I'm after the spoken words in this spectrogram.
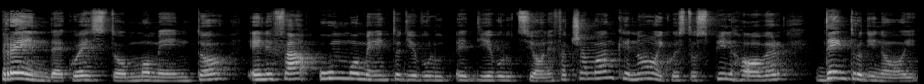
Prende questo momento e ne fa un momento di, evolu- eh, di, evoluzione. Facciamo anche noi questo spillover dentro di noi,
